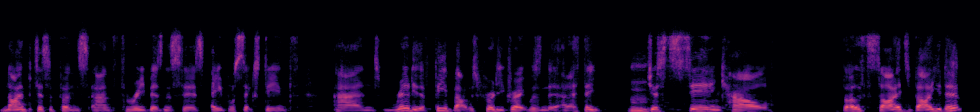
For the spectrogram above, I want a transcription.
nine participants and three businesses april 16th and really the feedback was pretty great wasn't it? And i think mm. just seeing how both sides valued it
